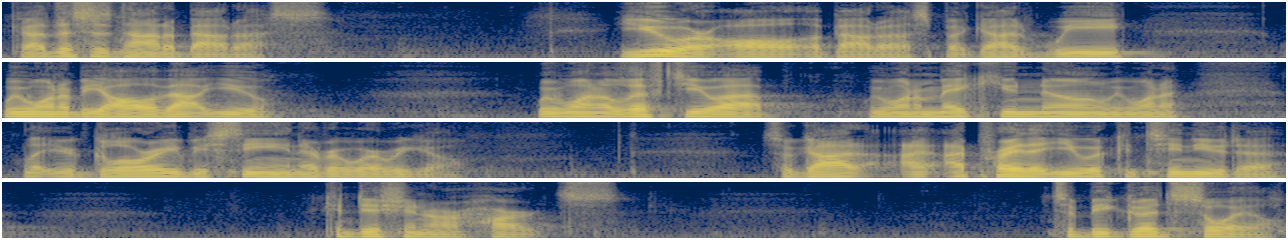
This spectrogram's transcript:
God, this is not about us. You are all about us, but God, we, we want to be all about you. We want to lift you up. We want to make you known. We want to let your glory be seen everywhere we go. So, God, I, I pray that you would continue to condition our hearts to be good soil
